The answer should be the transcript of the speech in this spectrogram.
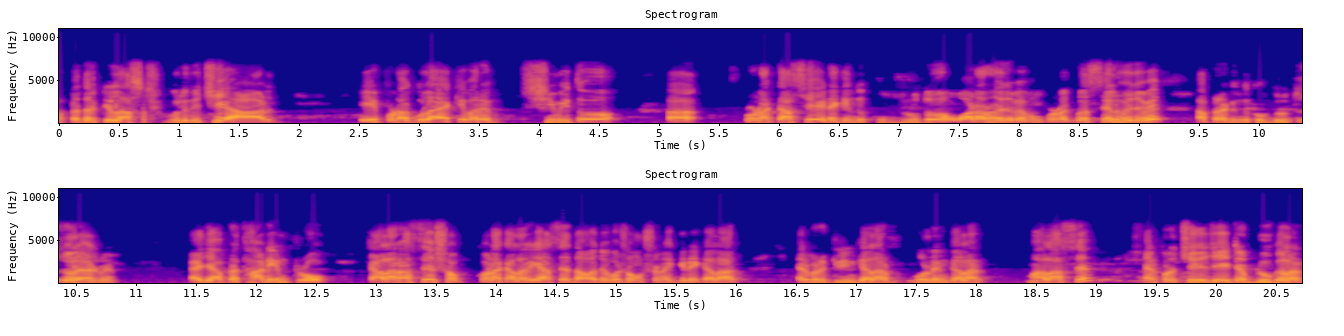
আপনাদেরকে লাস্ট বলে দিচ্ছি। আর এই প্রোডাক্টগুলো একেবারে সীমিত প্রোডাক্ট আছে, এটা কিন্তু খুব দ্রুত অর্ডার হয়ে যাবে এবং প্রোডাক্টগুলো সেল হয়ে যাবে। আপনারা কিন্তু খুব দ্রুত চলে আসবেন। এই যে আপনার থার্টিন প্রো কালার আছে, সব কটা কালারই আছে, দেওয়া যাবে, সমস্যা নাই গ্রে কালার এরপরে গ্রিন কালার গোল্ডেন কালার মাল আছে। এরপর হচ্ছে যে এটা ব্লু কালার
